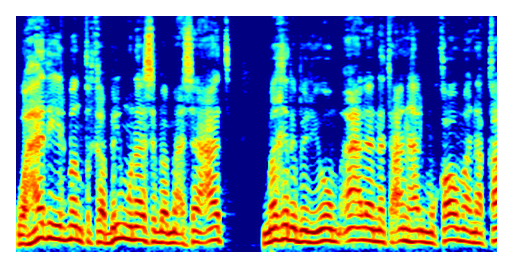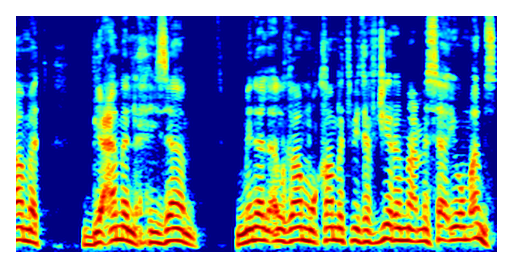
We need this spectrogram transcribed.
وهذه المنطقة بالمناسبة مع ساعات مغرب اليوم أعلنت عنها المقاومة أنها قامت بعمل حزام من الألغام وقامت بتفجيرها مع مساء يوم أمس.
